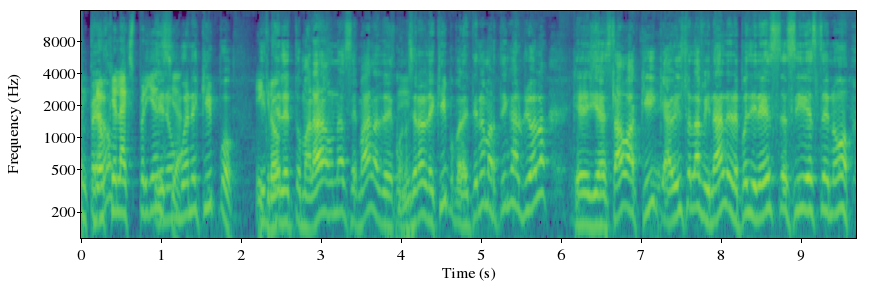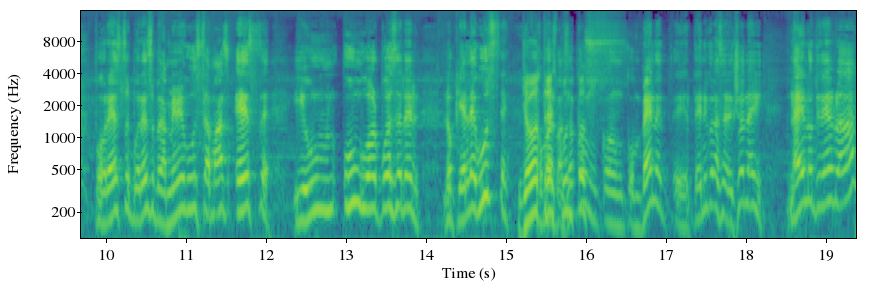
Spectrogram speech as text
bien, creo pero que la experiencia- Tiene un buen equipo. Y Y, creo- le tomará unas semanas de conocer al equipo. Pero ahí tiene a Martín Arriola, que ya estaba aquí, que ha visto la final. Y después diré, este sí, este no, por esto y por eso. Pero a mí me gusta más este. Y un, un jugador puede ser el, lo que a él le guste. Yo Como tres pasó puntos- Con, con, con Bennett, eh, técnico de la selección. Ahí nadie lo tenía en el radar.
